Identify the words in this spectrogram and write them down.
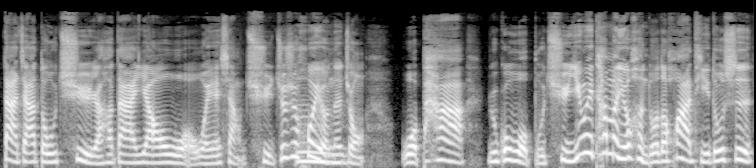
大家都去，然后大家邀我，我也想去，就是会有那种。嗯我怕，如果我不去，因为他们有很多的话题都是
